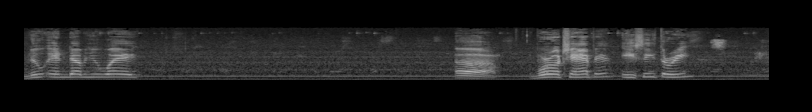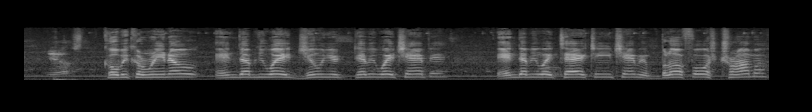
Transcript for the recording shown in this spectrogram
new NWA uh, world champion EC3, Yeah. Colby Corino, NWA junior heavyweight champion, NWA tag team champion, Blunt Force Trauma.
